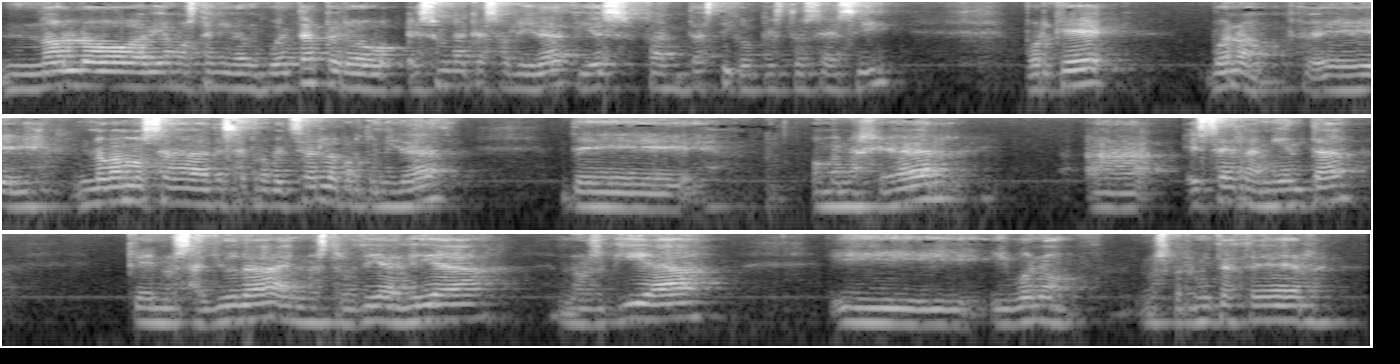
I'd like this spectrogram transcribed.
no lo habíamos tenido en cuenta, pero es una casualidad y es fantástico que esto sea así, porque, bueno, eh, no vamos a desaprovechar la oportunidad de homenajear a esa herramienta que nos ayuda en nuestro día a día, nos guía y, y bueno, nos permite hacer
